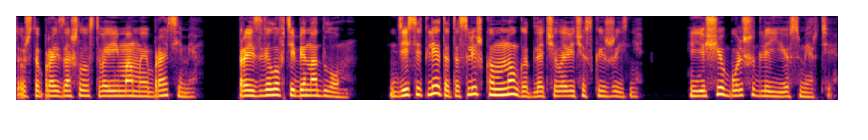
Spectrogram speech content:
То, что произошло с твоей мамой и братьями, произвело в тебе надлом. Десять лет — это слишком много для человеческой жизни, и еще больше для ее смерти.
